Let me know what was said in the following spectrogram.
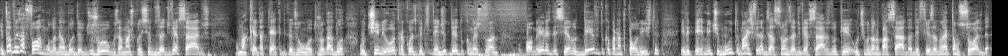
E talvez a fórmula, né, um modelo de jogo, já mais conhecido dos adversários, uma queda técnica de um outro jogador. O time, outra coisa que a gente tem dito desde o começo do ano. O Palmeiras, desse ano, desde o Campeonato Paulista, ele permite muito mais finalizações dos adversários do que o time do ano passado. A defesa não é tão sólida,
